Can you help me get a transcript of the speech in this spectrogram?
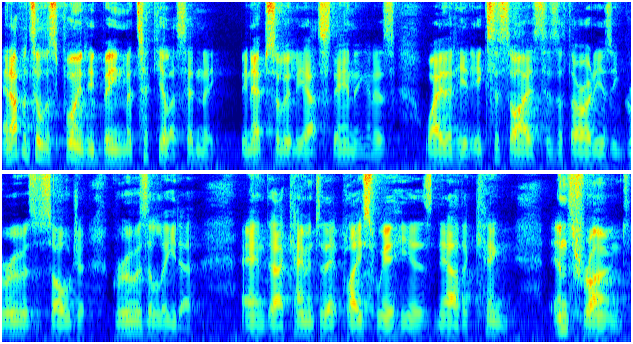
And up until this point, he'd been meticulous, hadn't he? Been absolutely outstanding in his way that he had exercised his authority as he grew as a soldier, grew as a leader, and uh, came into that place where he is now the king, enthroned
